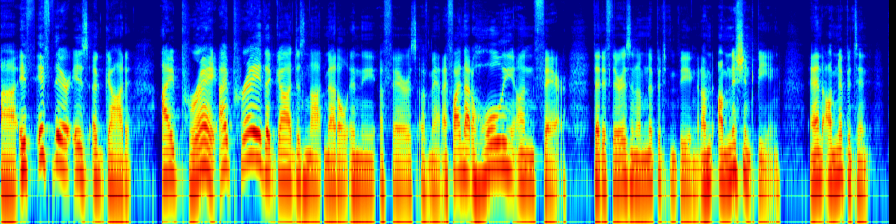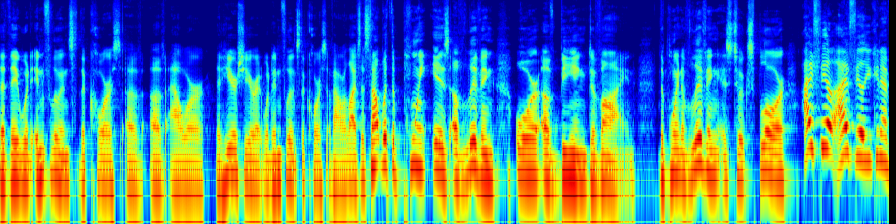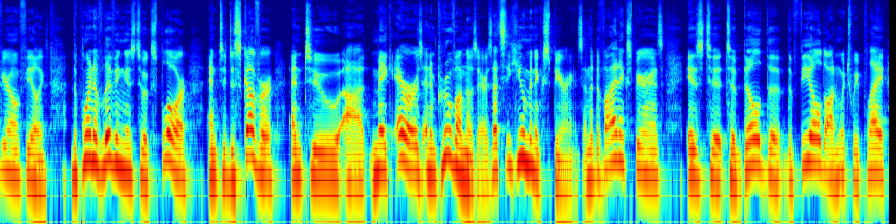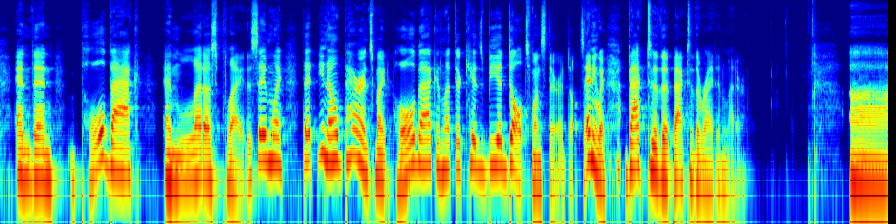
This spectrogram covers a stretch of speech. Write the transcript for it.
Uh, if if there is a God, I pray I pray that God does not meddle in the affairs of man. I find that wholly unfair. That if there is an omnipotent being, an omniscient being, and omnipotent that they would influence the course of, of our, that he or she or it would influence the course of our lives. That's not what the point is of living or of being divine. The point of living is to explore. I feel, I feel you can have your own feelings. The point of living is to explore and to discover and to uh, make errors and improve on those errors. That's the human experience. And the divine experience is to, to build the, the field on which we play and then pull back and let us play. The same way that, you know, parents might pull back and let their kids be adults once they're adults. Anyway, back to the back to the write-in letter. Uh,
